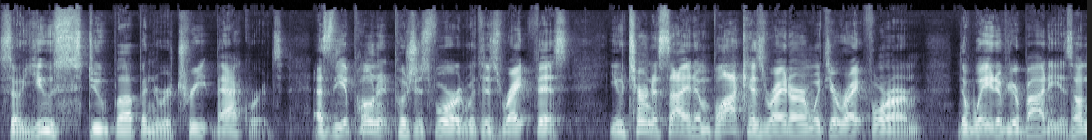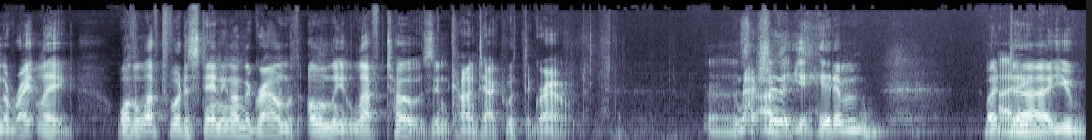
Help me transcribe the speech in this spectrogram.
So you stoop up and retreat backwards. As the opponent pushes forward with his right fist, you turn aside and block his right arm with your right forearm. The weight of your body is on the right leg, while the left foot is standing on the ground with only left toes in contact with the ground. I'm not sure that you hit him, but uh, you.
